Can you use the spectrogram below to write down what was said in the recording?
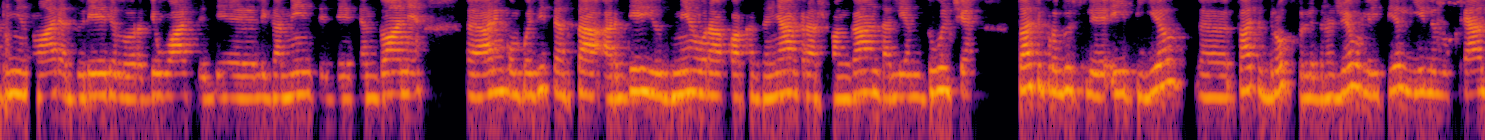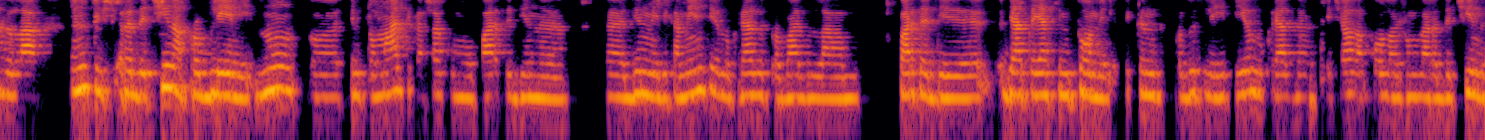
diminuarea durerilor de oase, de ligamente, de tendoane, are în compoziția sa ardeiu, zmeura, coaca neagră, ashwagandha, len dulce, toate produsele APL, toate dropsurile, drajeurile APL, ele lucrează la însăși rădăcina problemei, nu uh, simptomatic, așa cum o parte din, uh, din medicamente lucrează probabil la partea de, de a tăia simptomele, pe când produsele EPL lucrează în special acolo, ajung la rădăcină,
